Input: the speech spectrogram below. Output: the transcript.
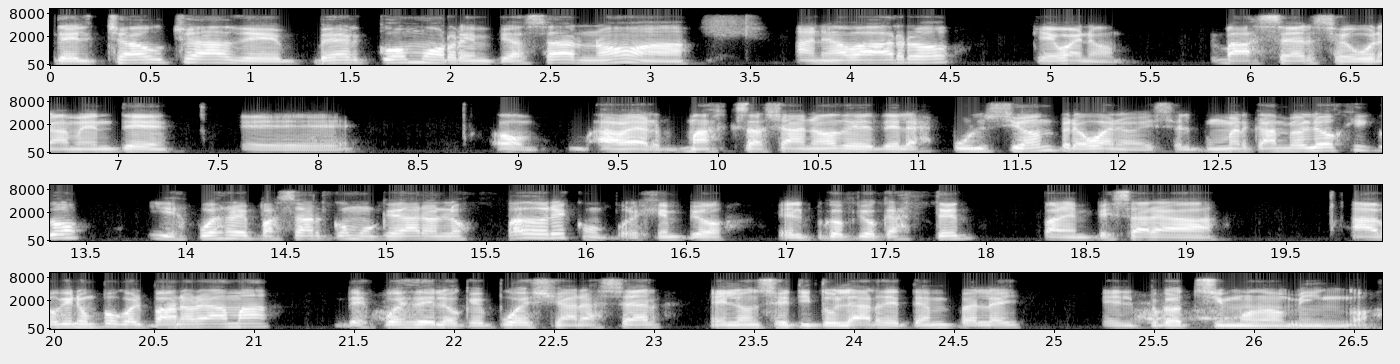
del Chaucha de ver cómo reemplazar ¿no? a, Navarro, que bueno, va a ser seguramente eh, a ver, más allá ¿no? de, la expulsión, pero bueno, es el primer cambio lógico. y después repasar cómo quedaron los jugadores, como por ejemplo el propio Castet, para empezar a, a abrir un poco el panorama después de lo que puede llegar a ser el once titular de Temperley el próximo domingo.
